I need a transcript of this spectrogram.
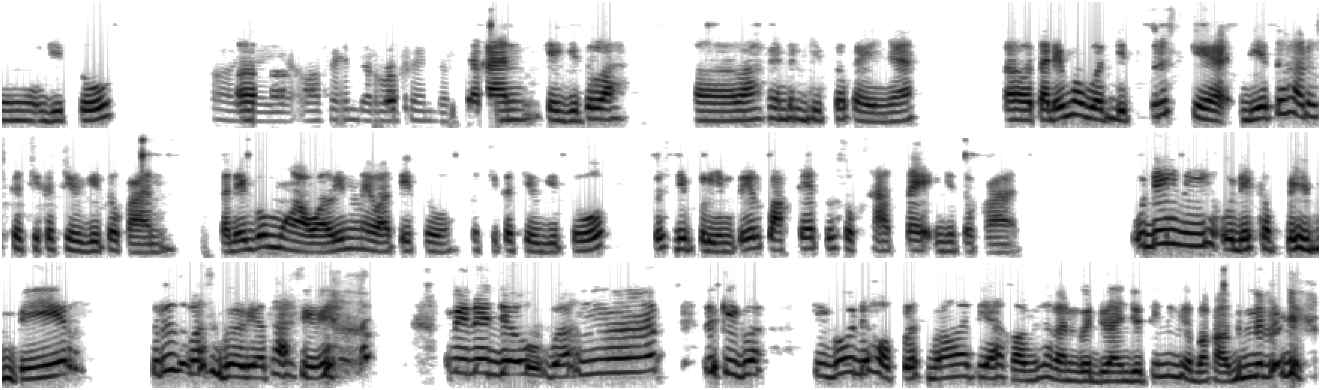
ungu gitu. Oh iya iya. Lavender lavender. ya kan kayak gitulah uh, lavender gitu kayaknya. Uh, tadi mau buat gitu terus kayak dia tuh harus kecil-kecil gitu kan. Tadi gue mau ngawalin lewat itu kecil-kecil gitu terus dipelintir pakai tusuk sate gitu kan. Udah ini udah kepintir terus pas gue lihat hasilnya beda jauh banget. Terus kayak gue kayak gue udah hopeless banget ya kalau misalkan gue dilanjutin nggak bakal bener gitu.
